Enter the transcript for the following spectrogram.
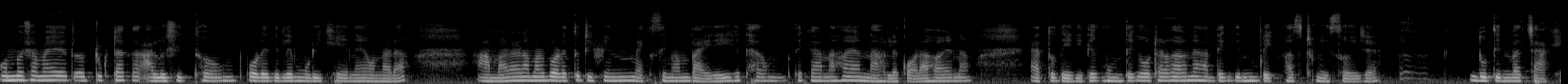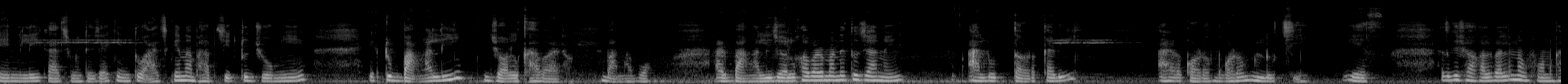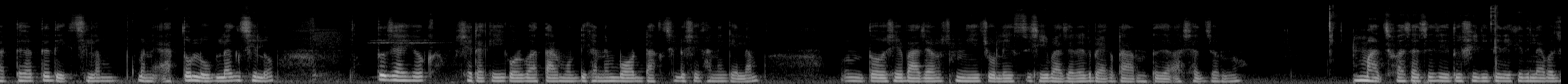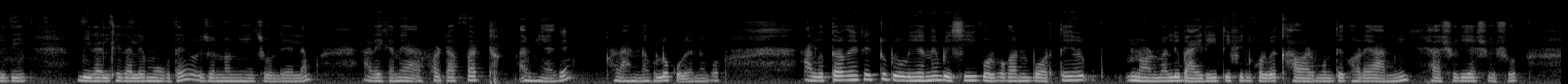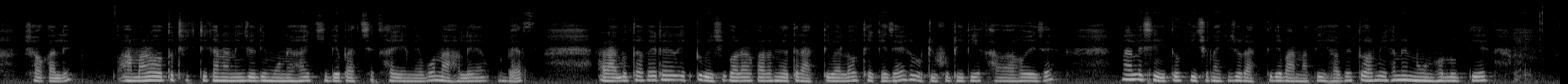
অন্য সময় টুকটাক আলু সিদ্ধ করে দিলে মুড়ি খেয়ে নেয় ওনারা। আমার আর আমার বরের তো টিফিন ম্যাক্সিমাম বাইরেই থেকে আনা হয় আর না হলে করা হয় না। এত দেরিতে ঘুম থেকে ওঠার কারণে অর্ধেক দিন ব্রেকফাস্ট মিস হয়ে যায়। দু তিনবার চা খেয়ে নিলেই কাজ মিটে যায়। কিন্তু আজকে না ভাবছি একটু জমিয়ে একটু বাঙালি জলখাবার বানাবো। আর বাঙালি জলখাবার মানে তো জানোই, আলুর তরকারি আর গরম গরম লুচি। ইয়েস আজকে সকালবেলা না ফোন ঘাঁটতে ঘাঁটতে দেখছিলাম মানে এত লোভ লাগছিল। তো যাই হোক, সেটাকেই করব। তার মধ্যেখানে বর ডাকছিল, সেখানে গেলাম। তো সে বাজার নিয়ে চলে এসেছি, সেই বাজারের ব্যাগটা আনতে আসার জন্য। মাছ ফাছ আছে যেহেতু সিঁড়িতে রেখে দিলে, আবার যদি বিড়াল টিড়ালে মুখ দেয়, ওই জন্য নিয়ে চলে এলাম। আর এখানে ফটাফট আমি আগে রান্নাগুলো করে নেব। আলুর তরকারিটা একটু পরিমাণে বেশিই করব, কারণ বরতে নর্মালি বাইরেই টিফিন করবে, খাওয়ার মধ্যে ঘরে আমি, শাশুড়ি আর শ্বশুর সকালে। আমারও অত ঠিক ঠিকানা নেই, যদি মনে হয় খিদে পাচ্ছে খাইয়ে নেব, না হলে ব্যাস। আর আলু তরকারিটা একটু বেশি করার কারণ যাতে রাত্রিবেলাও থেকে যায়, রুটি ফুটি দিয়ে খাওয়া হয়ে যায়। নাহলে সেই তো কিছু না কিছু রাত্রিরে বানাতেই হবে। তো আমি এখানে নুন, হলুদ দিয়ে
